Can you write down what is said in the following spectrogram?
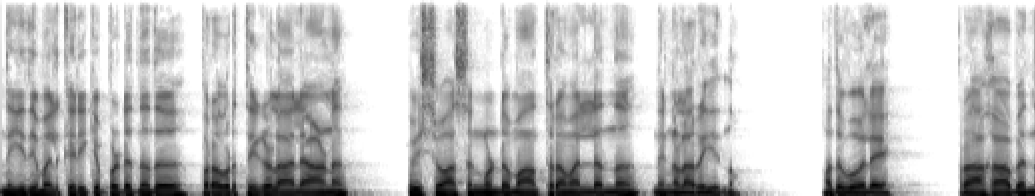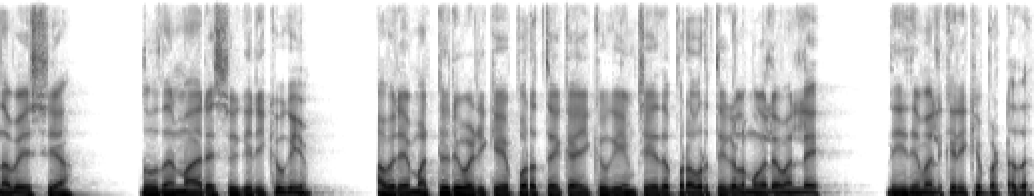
നീതിമൽക്കരിക്കപ്പെടുന്നത് പ്രവൃത്തികളാലാണ് വിശ്വാസം കൊണ്ട് മാത്രമല്ലെന്ന് നിങ്ങൾ അറിയുന്നു അതുപോലെ റാഹാബ് എന്ന വേശ്യ ദൂതന്മാരെ സ്വീകരിക്കുകയും അവരെ മറ്റൊരു വഴിക്ക് പുറത്തേക്ക് അയക്കുകയും ചെയ്ത പ്രവൃത്തികൾ മൂലമല്ലേ നീതിമൽക്കരിക്കപ്പെട്ടത്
